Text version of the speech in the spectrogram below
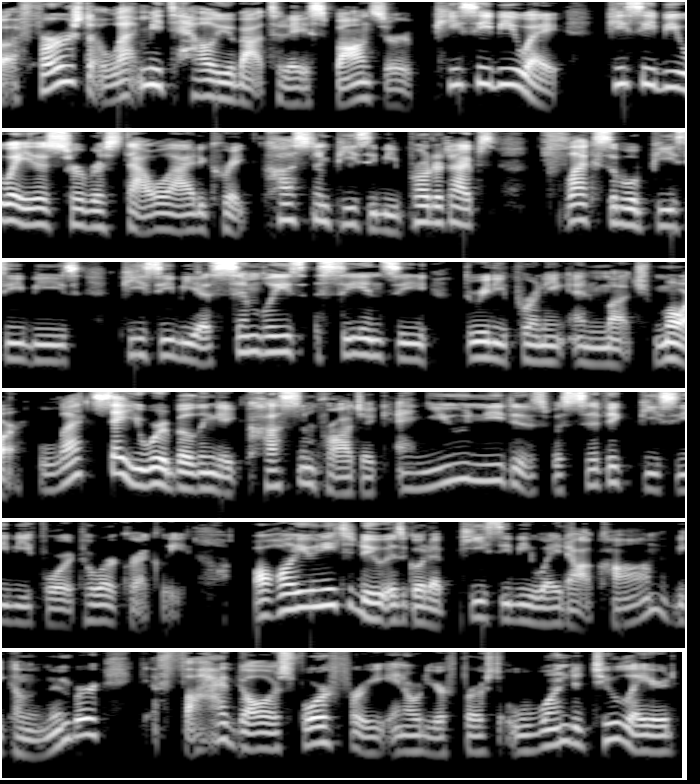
But first, let me tell you about today's sponsor, PCBWay. PCBWay is a service that will allow you to create custom PCB prototypes, flexible PCBs, PCB assemblies, CNC, 3D printing, and much more. Let's say you were building a custom project and you needed a specific PCB for it to work correctly. All you need to do is go to PCBWay.com, become a member, get $5 for free and order your first 1 to 2 layered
